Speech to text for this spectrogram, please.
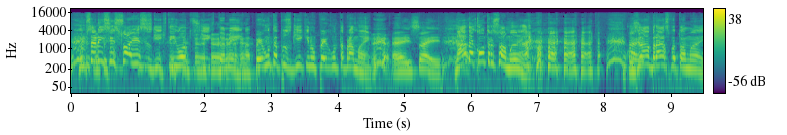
Não precisa nem ser só esses geeks, tem outros geeks também. Mas pergunta pros geeks, não pergunta pra mãe. É isso aí. Nada contra sua mãe. Inclusive, um abraço pra tua mãe.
